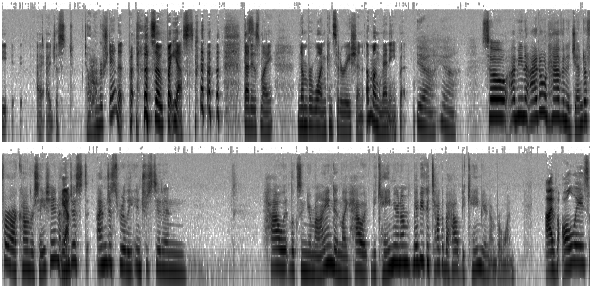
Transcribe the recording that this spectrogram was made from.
I I, I just don't understand it. But so but yes, that is my number one consideration among many. But Yeah, yeah. So, I mean, I don't have an agenda for our conversation. Yeah. I'm just I'm just really interested in how it looks in your mind and like how it became your number. Maybe you could talk about how it became your number one. I've always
